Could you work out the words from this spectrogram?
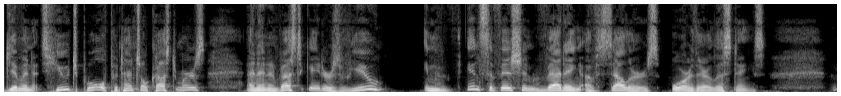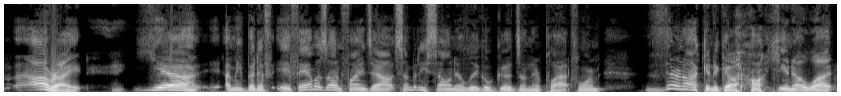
given its huge pool of potential customers and an investigator's view, in insufficient vetting of sellers or their listings. All right, yeah, I mean, but if, if Amazon finds out somebody's selling illegal goods on their platform, they're not going to go, oh, you know what?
